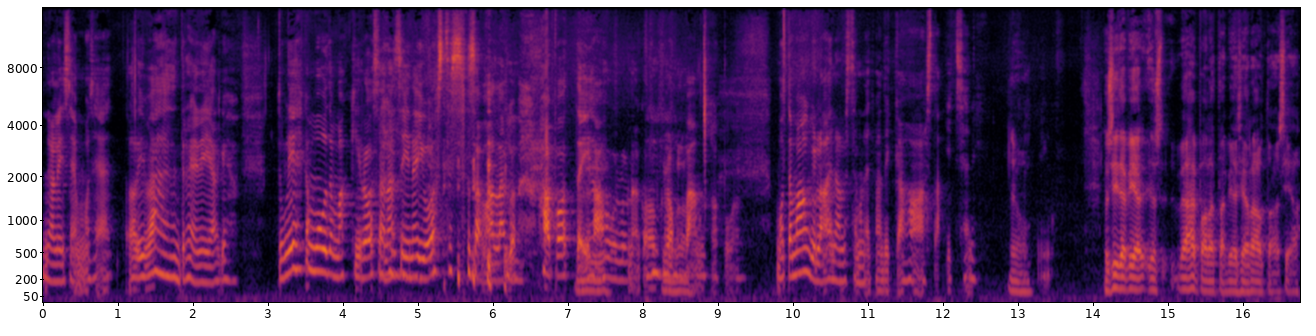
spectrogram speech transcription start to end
Ne oli semmoisia, että oli vähän sen treenin jälkeen tuli ehkä muutama kirosana siinä juostessa samalla, kun hapotte ihan hulluna koko kroppaan. Apua. Mutta mä oon kyllä aina ollut semmoinen, että mä tykkään haastaa itseni. Joo. No siitä vielä, jos vähän palataan vielä siihen rauta-asiaan,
